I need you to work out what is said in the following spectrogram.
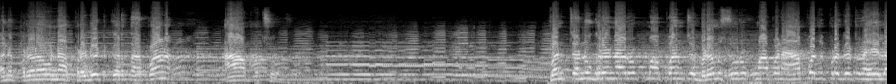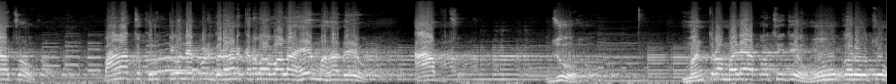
અને પ્રણવના પ્રગટ કરતા પણ આપશો. પંચ અનુગ્રહના રૂપમાં, પંચ બ્રહ્મ સ્વરૂપમાં પણ આપ જ પ્રગટ રહેલા છો. પાંચ કૃત્યોને પણ ગ્રહણ કરવા વાળા હે મહાદેવ આપ છો જુઓ મંત્ર મળ્યા પછી જે હું કરું છું,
